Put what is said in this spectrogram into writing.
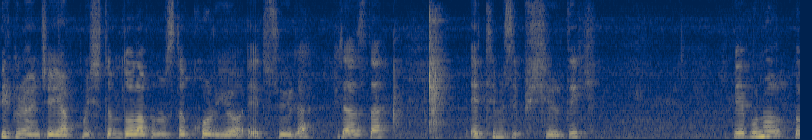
bir gün önce yapmıştım. Dolabımızda koruyor et suyuyla. Biraz da etimizi pişirdik. Ve bunu e,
